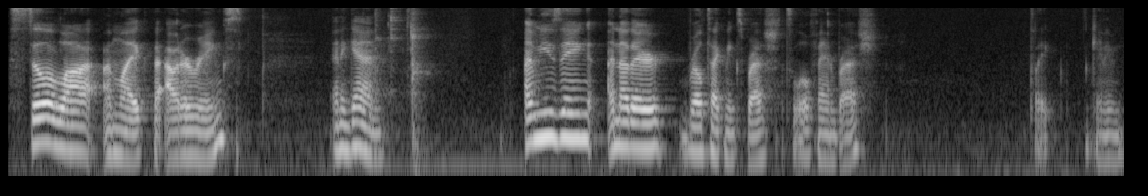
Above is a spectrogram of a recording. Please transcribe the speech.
still a lot on like the outer rings. And again, I'm using another Real Techniques brush. It's a little fan brush. It's like, you can't even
